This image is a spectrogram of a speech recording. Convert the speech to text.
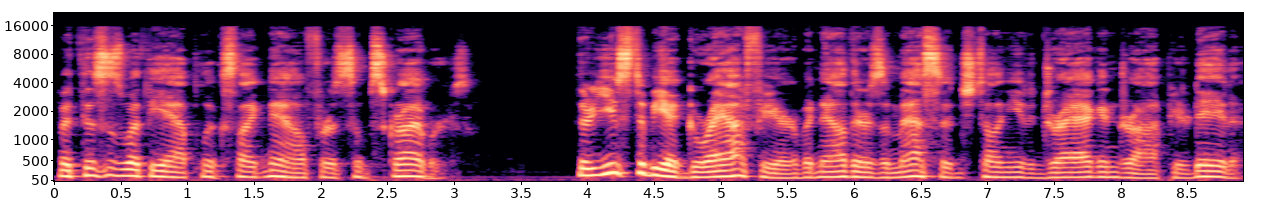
but this is what the app looks like now for subscribers. There used to be a graph here, but now there's a message telling you to drag and drop your data.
